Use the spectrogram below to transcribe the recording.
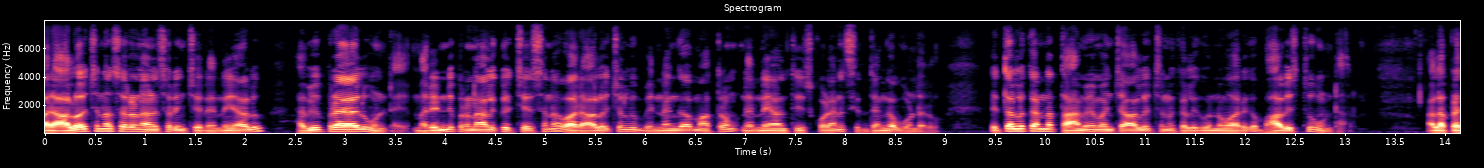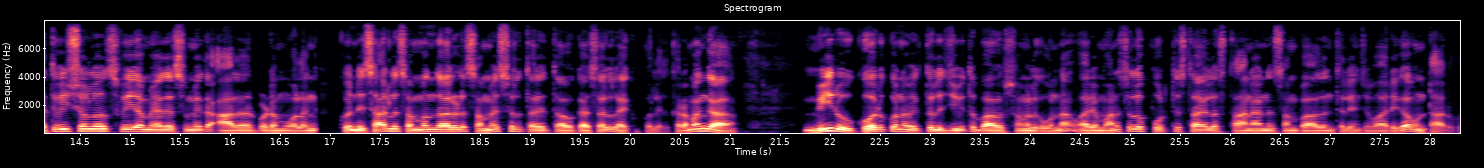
వారి ఆలోచన సరళను అనుసరించే నిర్ణయాలు అభిప్రాయాలు ఉంటాయి. మరిన్ని ప్రణాళికలు చేసినా వారి ఆలోచనలకు భిన్నంగా మాత్రం నిర్ణయాలు తీసుకోవడానికి సిద్ధంగా ఉండరు. ఇతరుల కన్నా తామే మంచి ఆలోచన కలిగి ఉన్నవారుగా భావిస్తూ ఉంటారు. అలా ప్రతి విషయంలో స్వీయ మేధస్సు మీద ఆధారపడడం మూలంగా కొన్నిసార్లు సంబంధాలలో సమస్యలు తలెత్తే అవకాశాలు లేకపోలేదు. క్రమంగా మీరు కోరుకున్న వ్యక్తుల జీవిత భాగస్వాములుగా ఉన్న వారి మనసులో పూర్తి స్థాయిలో స్థానాన్ని సంపాదించలేని వారిగా ఉంటారు.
